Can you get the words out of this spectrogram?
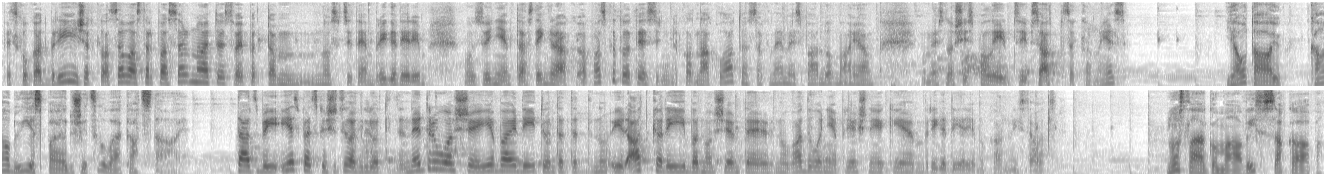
pēc kaut kāda brīža atkal savā starpā sarunājoties, vai pat tam nosacītajiem brigadieriem uz viņiem tā stingrāk paskatoties, viņi atkal nāk klāt un saka, nē, mēs pārdomājām, mēs no šīs palīdzības atsakāmies. Jautāju, kādu iespēju šie cilvēki atstāja? Tāds bija iespējas, ka šie cilvēki ir ļoti nedroši, iebaidīti, un tad, tad nu, ir atkarība no šiem te, nu, vadoņiem, priekšniekiem, brigadieriem, kā nu izsauc. Noslēgumā visi sakāpa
